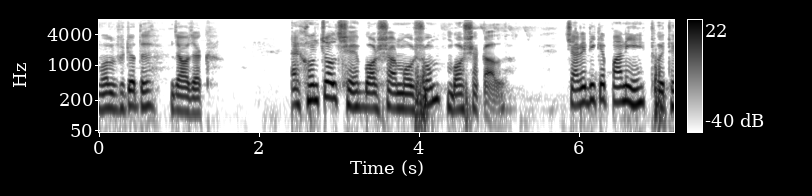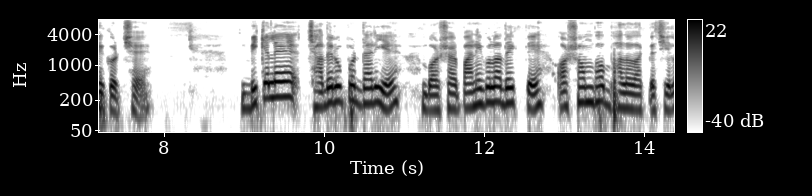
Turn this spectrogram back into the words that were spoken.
মূল ভিডিওতে যাওয়া যাক। এখন চলছে বর্ষার মৌসুম বর্ষাকাল। চারিদিকে পানি থই থই করছে। বিকেলে ছাদের উপর দাঁড়িয়ে বর্ষার পানিগুলো দেখতে অসম্ভব ভালো লাগতেছিল।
